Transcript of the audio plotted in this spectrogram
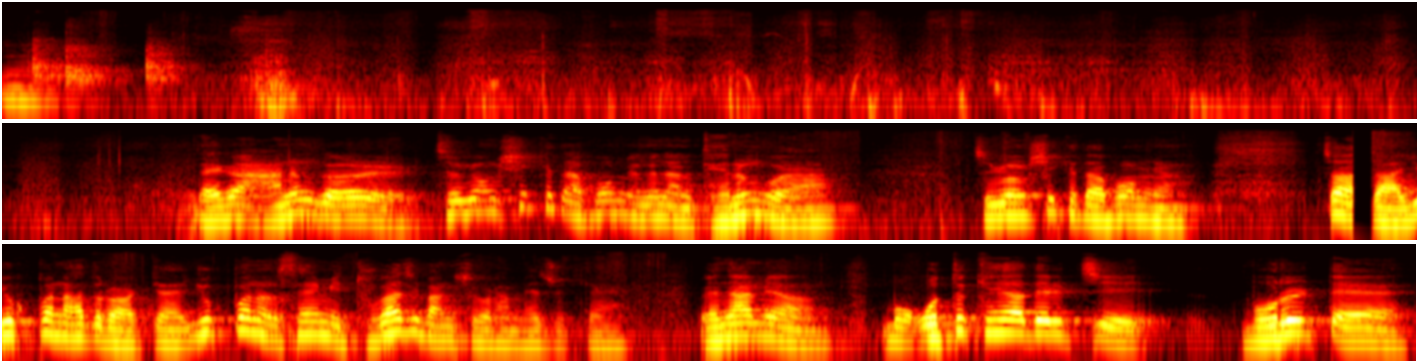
음. 내가 아는 걸 적용시키다 보면 그냥 되는 거야. 적용시키다 보면. 자, 자 6번 하도록 할게. 6번은 쌤이 두 가지 방식으로 한번 해줄게. 왜냐면, 뭐, 어떻게 해야 될지 모를 때,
